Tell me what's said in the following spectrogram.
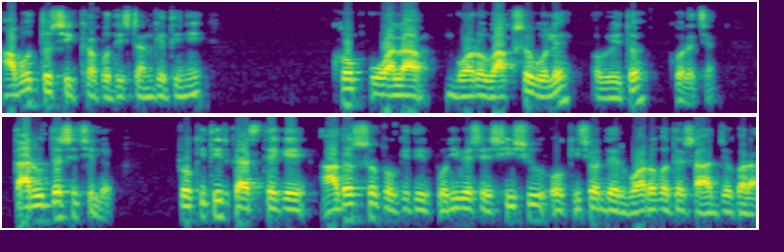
আবদ্ধ শিক্ষা প্রতিষ্ঠানকে তিনি খোপওয়ালা বড় বাক্স বলে অভিহিত করেছেন। তার উদ্দেশ্য ছিল প্রকৃতির কাছ থেকে আদর্শ প্রকৃতির পরিবেশে শিশু ও কিশোরদের বড় হতে সাহায্য করা।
